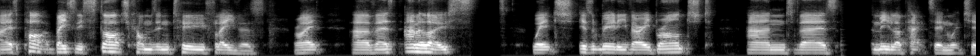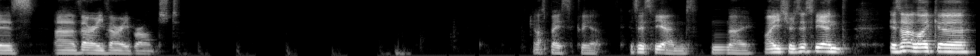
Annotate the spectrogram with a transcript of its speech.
Uh, it's part, basically starch comes in two flavors, right? Uh, there's amylose, which isn't really very branched and there's amylopectin, which is uh, very, very branched. That's basically it. Is this the end? No. Aisha, is this the end? Is that like a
